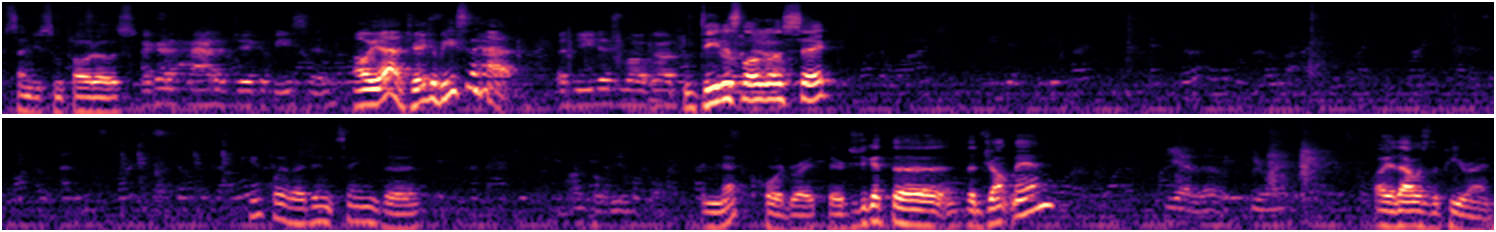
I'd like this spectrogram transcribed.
send you some photos. I got a hat of Jacob Eason. Oh yeah, Jacob Eason hat. Adidas logo. Adidas logo is sick. I can't believe I didn't see the, the net cord right there. Did you get the the jump man? Yeah, the P. Ryan. Oh yeah, that was the P Ryan.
